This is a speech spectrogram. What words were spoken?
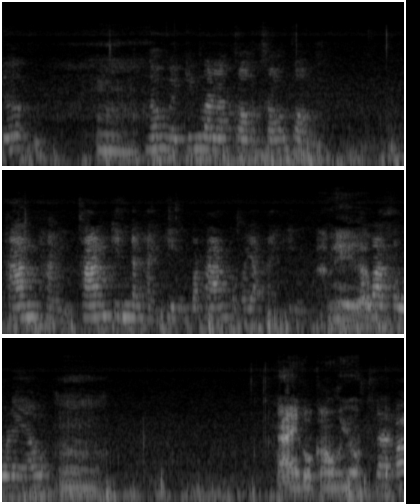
เยอะ อืม น้องเลยกินวันละกล่องสองกล่อง ทานให้ทา นกินยังให้กินประทานก็ไม่อยากให้กินอันนี้เพครับ ราะว่าโตแล้วอืมง่ายก็เก่าอยู่แต่ก็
